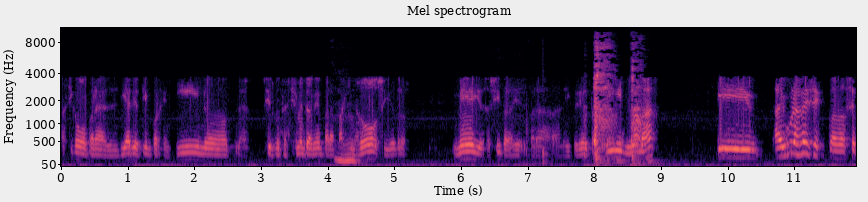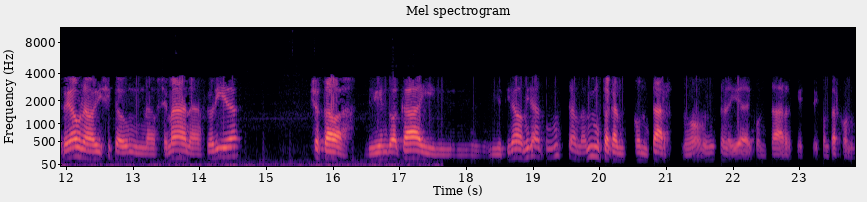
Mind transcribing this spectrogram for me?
así como para el diario Tiempo Argentino, circunstancialmente también para Página 12 y otros medios allí para, para la editorial Brasil y demás. Y algunas veces cuando se pegaba una visita de una semana a Florida, yo estaba viviendo acá y, le tiraba, mira, a mí me gusta contar, ¿no? Me gusta la idea de contar, este, contar con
